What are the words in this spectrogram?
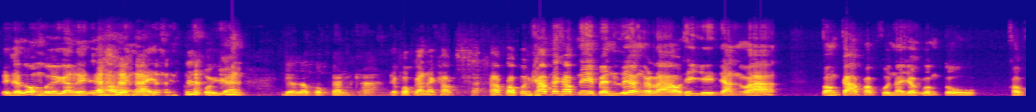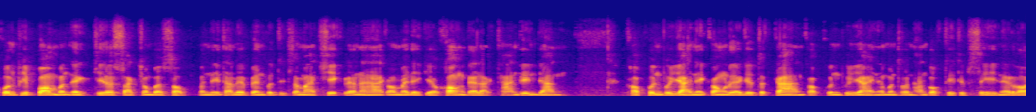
หรือจะร่วมมือกันหรือจะเอายังไงคุยกันเดี๋ยวเราพบกันค่ะเดี๋ยวพบกันนะครับค่ะครับขอบคุณครับนะครับ นี่เป็นเรื่องราวที่ยืนยันว่าต้องกราบขอบคุณนายกลงตู่ ขอบคุณพี่ป้อมพลเอกจิรศักดิ์ชมประสบ วันนี้ท่านไปเป็นผู้สมาชิกแล้วนะฮะก็ไม่ได้เกี่ยวข้องแต่หลักฐานยืนยัน ขอบคุณผู้ใหญ่ในกองเรือยุทธการ ขอบคุณผู้ใหญ่ในมณฑลฐานบกที่ 14 ในรอ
